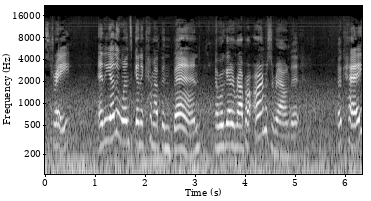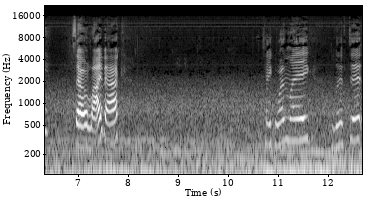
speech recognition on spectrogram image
straight and the other one's going to come up and bend and we're going to wrap our arms around it. Okay? So lie back. Take one leg, lift it,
